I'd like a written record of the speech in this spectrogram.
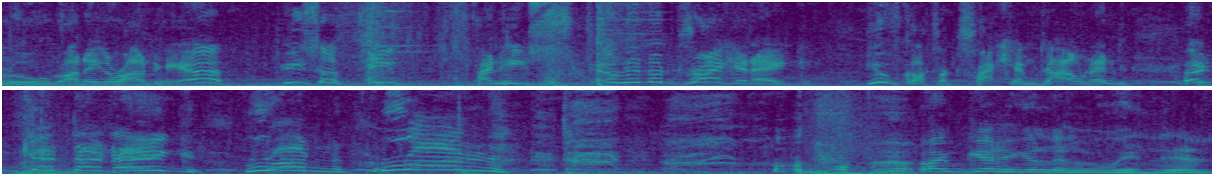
blue running around here? He's a thief, and he's stolen a dragon egg. You've got to track him down and and get that egg. Run, run! I'm getting a little winded.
